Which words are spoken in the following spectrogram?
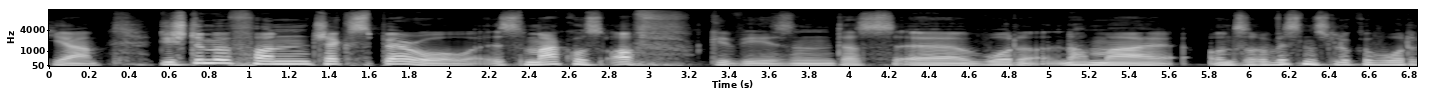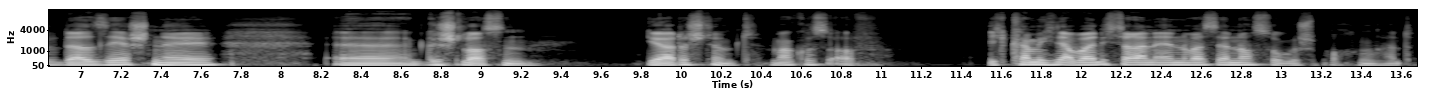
Ja, die Stimme von Jack Sparrow ist Markus Off gewesen. Das äh, wurde nochmal, unsere Wissenslücke wurde da sehr schnell äh, geschlossen. Ja, das stimmt, Markus Off. Ich kann mich aber nicht daran erinnern, was er noch so gesprochen hat.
